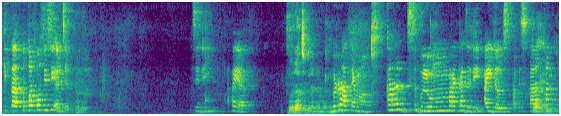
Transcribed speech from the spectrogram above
kita tukar posisi aja Mm-mm. jadi apa ya berat sebenarnya berat emang karena sebelum mereka jadi idol seperti sekarang kan Training.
